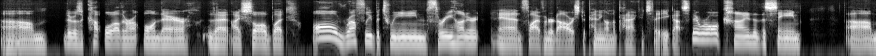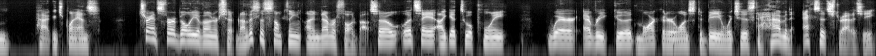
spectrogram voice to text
Um, there was a couple other on there that I saw, but all roughly between $300 and $500, depending on the package that you got. So they were all kind of the same um, package plans. Transferability of ownership. Now, this is something I never thought about. So let's say I get to a point where every good marketer wants to be, which is to have an exit strategy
